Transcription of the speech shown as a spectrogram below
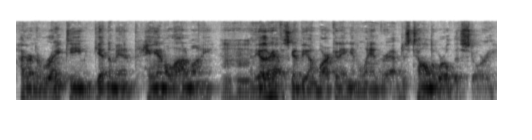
hiring the right team and getting them in and paying them a lot of money. Mm-hmm. And the other half is going to be on marketing and land grab, just telling the world this story.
